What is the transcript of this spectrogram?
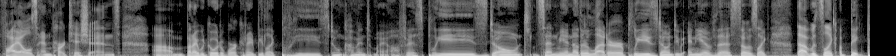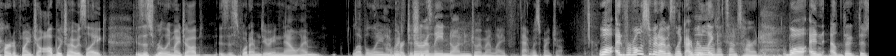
files and partitions. Um, but i would go to work and i'd be like please don't come into my office. Please don't send me another letter. Please don't do any of this so I was like that was like a big part of my job which i was like is this really my job is this what i'm doing now i'm leveling I would partitions. thoroughly not enjoy my life. That was my job. well, and for most of it, I was like, I really Oh, like that sounds hard. Well, and uh, like, there's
